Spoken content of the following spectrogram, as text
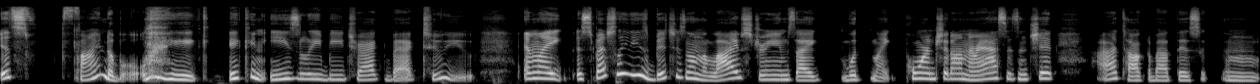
it's findable. like it can easily be tracked back to you. And like especially these bitches on the live streams like with like pouring shit on their asses and shit. I talked about this in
